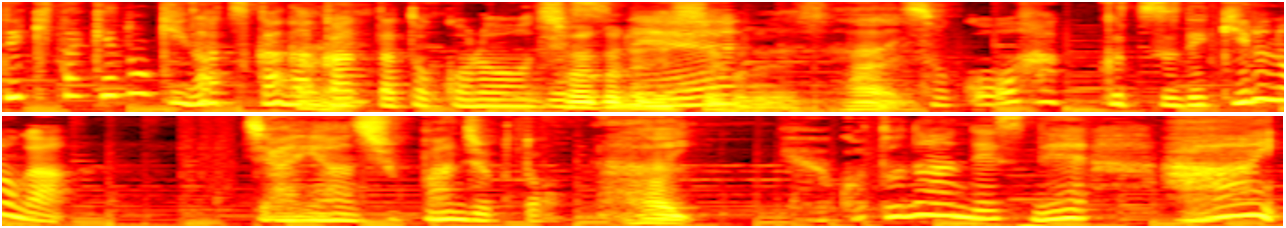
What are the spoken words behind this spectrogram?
てきたけど気がつかなかったところですね。そういうことです。そういうことです。はい。そこを発掘できるのがジャイアン出版塾とはい。いうことなんですね。はい。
